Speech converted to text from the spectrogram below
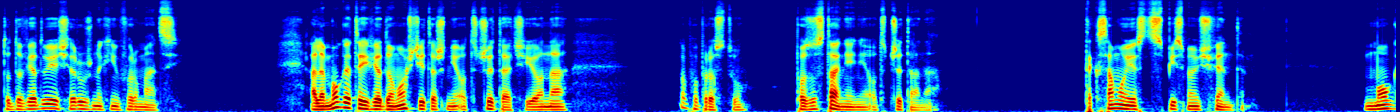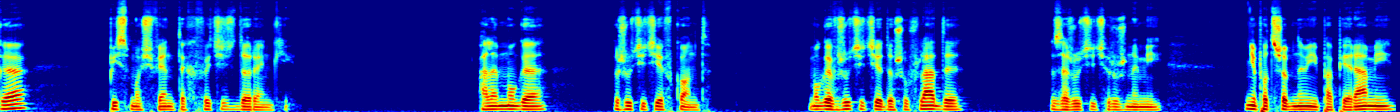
to dowiaduję się różnych informacji. Ale mogę tej wiadomości też nie odczytać i ona no po prostu pozostanie nieodczytana. Tak samo jest z Pismem Świętym mogę Pismo Święte chwycić do ręki, ale mogę rzucić je w kąt. Mogę wrzucić je do szuflady, zarzucić różnymi niepotrzebnymi papierami.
